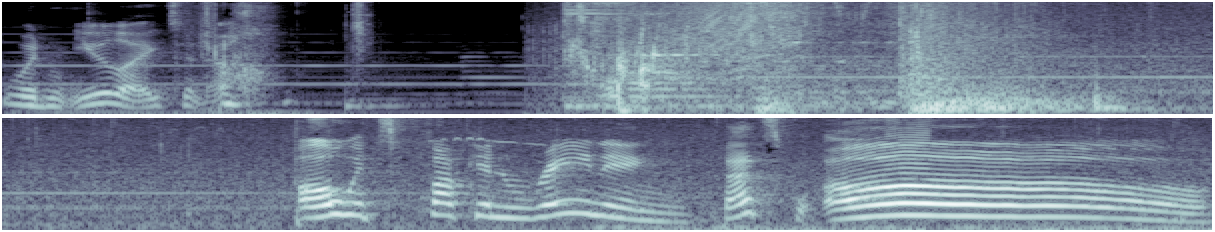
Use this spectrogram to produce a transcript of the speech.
Wouldn't you like to know? Oh, it's fucking raining! That's- Oh!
